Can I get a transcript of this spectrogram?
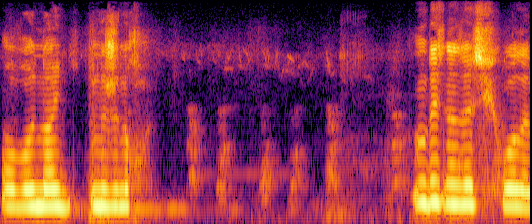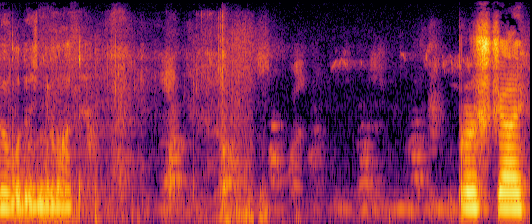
О, вона не жених. Ну, десь на 10 хвилин буду знімати. Прощай.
